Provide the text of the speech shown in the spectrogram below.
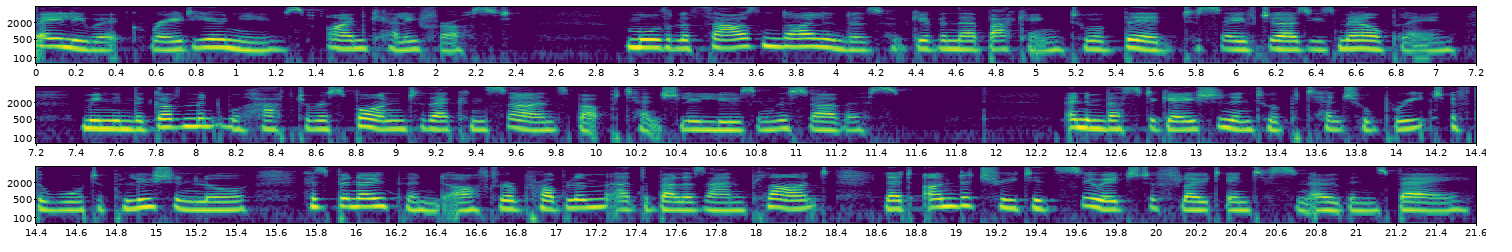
Bailiwick Radio News. I'm Kelly Frost. More than a thousand islanders have given their backing to a bid to save Jersey's mail plane, meaning the government will have to respond to their concerns about potentially losing the service. An investigation into a potential breach of the water pollution law has been opened after a problem at the Bellozanne plant led undertreated sewage to float into St Aubin's Bay.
